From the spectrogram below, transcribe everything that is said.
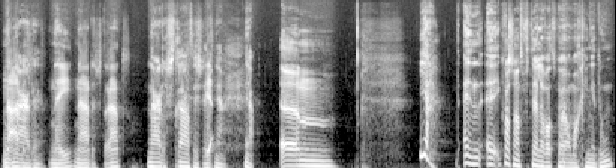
Naar. De, nee, naar de straat. Naar de straat is het, ja. Ja, Ehm, ja. en eh, ik was aan het vertellen wat we allemaal gingen doen.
